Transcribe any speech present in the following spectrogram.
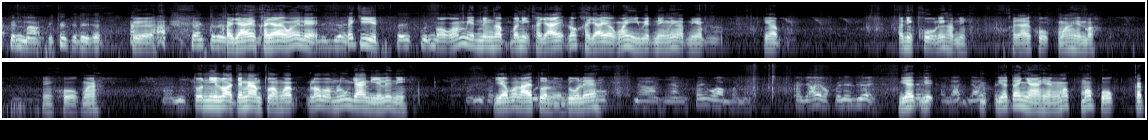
ะเป็นหมากไปจังจะได้เฮ็ดเออจังจะได้ขยายขยายออกมาเลยรื่อยๆตะกี้ใส่คุณบอกว่าเม็ดหนึงครับบัดนี้ขยายเราขยายออกมาอีกเม็ดหนึงเลยครับนี่ครับนี่ครับ อันนี้โคกนี่ครับนี่ ขยายโคกมาเห็นปะนี่โคกมาบาดนี้ต้นนี้รอดจากน้ำท่วมครับเราบำรุงอย่างดีเลยนี่บานี้ก็ เดี๋ยวบ่หลายต้นก็ดูแล หญ้าแห้งใส่อ้อมบัดนี้ขยายออกไปเรื่อยๆเดี๋ยวเดี๋ยวขยายไปเดี๋ยวแต่หญ้าแห้งมามาปลูกกับ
